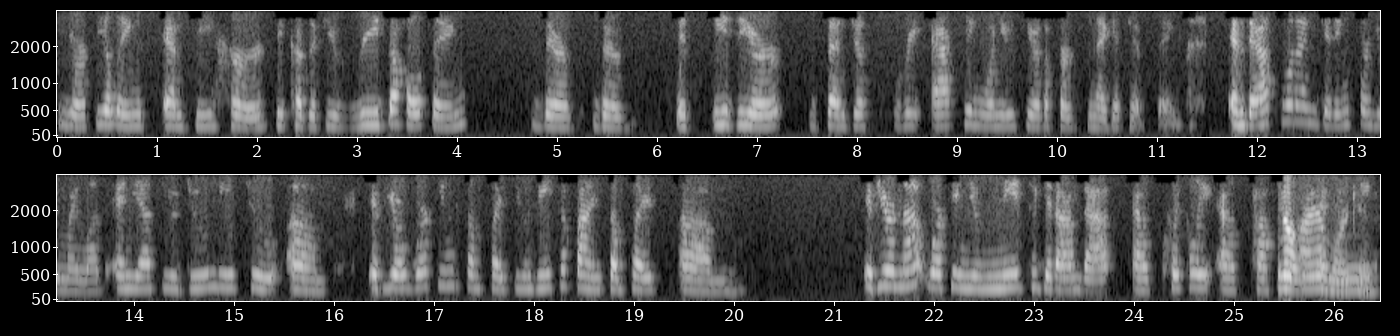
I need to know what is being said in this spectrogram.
your feelings and be heard because if you read the whole thing there's there's it's easier than just reacting when you hear the first negative thing. And that's what i'm getting for you my love. And yes you do need to um if you're working someplace you need to find someplace um if you're not working you need to get on that as quickly as possible. No, I am working.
